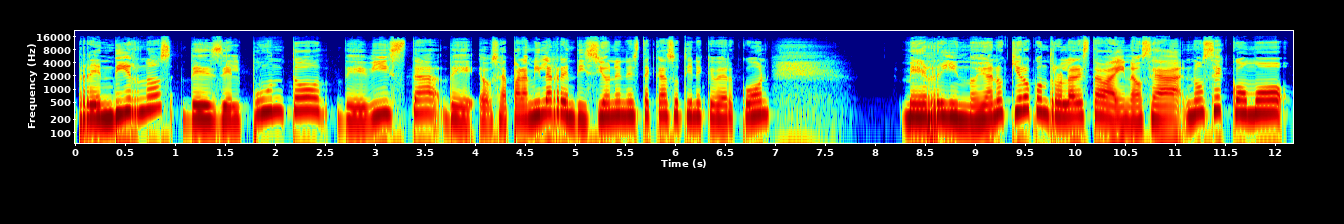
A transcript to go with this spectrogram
Rendirnos desde el punto de vista de, o sea, para mí la rendición en este caso tiene que ver con me rindo, ya no quiero controlar esta vaina, o sea, no sé cómo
